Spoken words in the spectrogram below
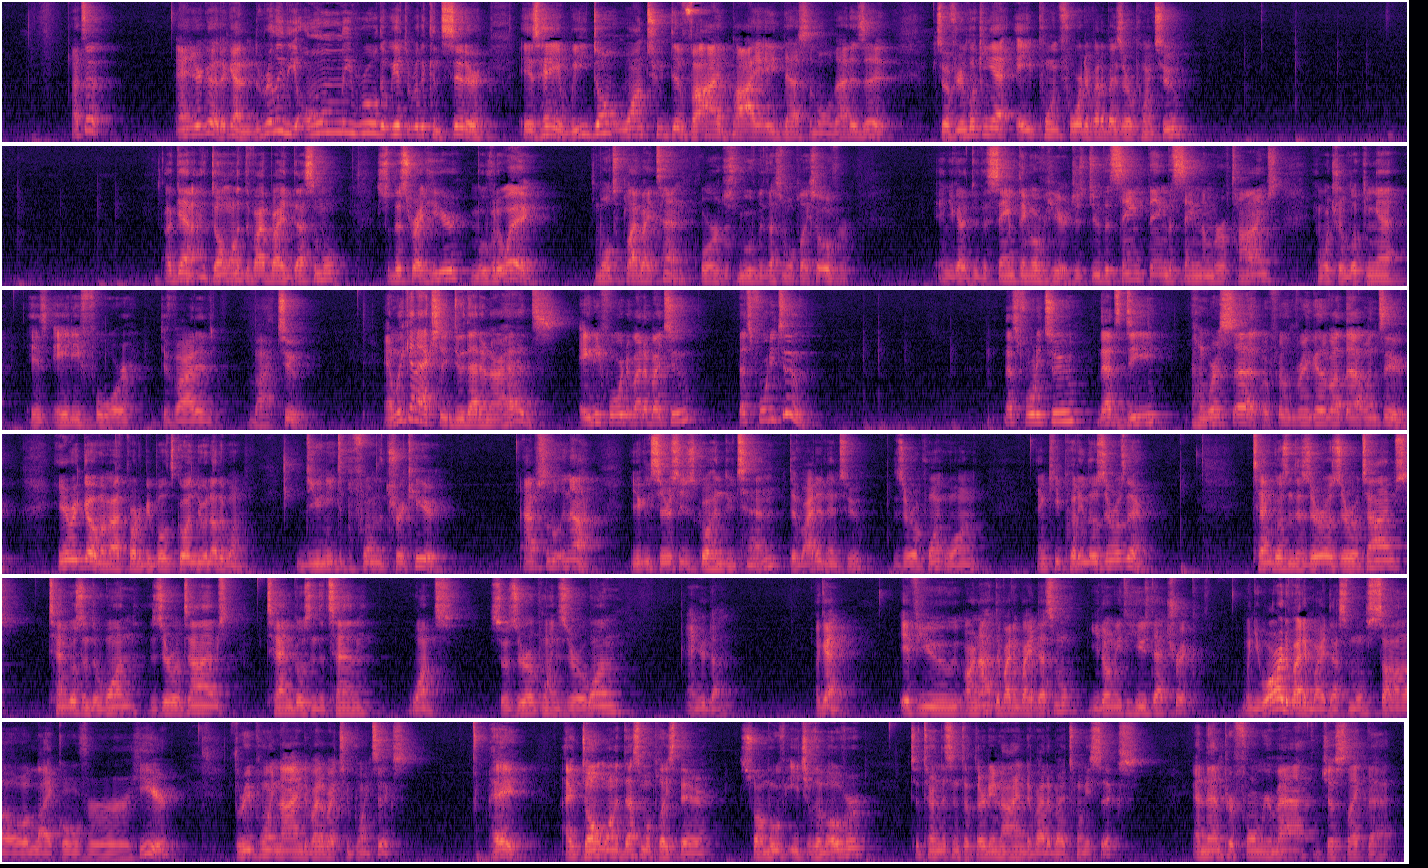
That's it. And you're good. Again, really the only rule that we have to really consider is hey, we don't want to divide by a decimal. That is it. So if you're looking at 8.4 divided by 0.2, again, I don't want to divide by a decimal. So this right here, move it away. Multiply by 10 or just move the decimal place over. And you got to do the same thing over here. Just do the same thing the same number of times. And what you're looking at is 84 divided by 2. And we can actually do that in our heads. 84 divided by 2, that's 42. That's 42. That's D. And we're set. We're feeling pretty good about that one too. Here we go, my math party people. Let's go and do another one. Do you need to perform the trick here? Absolutely not. You can seriously just go ahead and do 10 divided into 0.1 and keep putting those zeros there. 10 goes into 0, 0 times. 10 goes into 1, 0 times. 10 goes into 10 once. So 0.01 and you're done. Again, if you are not dividing by a decimal, you don't need to use that trick. When you are dividing by a decimal, so like over here, 3.9 divided by 2.6, hey, I don't want a decimal place there, so I'll move each of them over to turn this into 39 divided by 26, and then perform your math just like that.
